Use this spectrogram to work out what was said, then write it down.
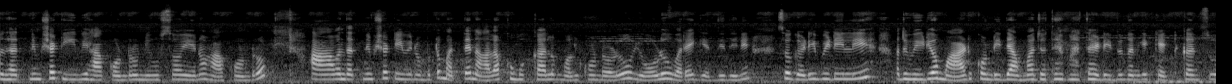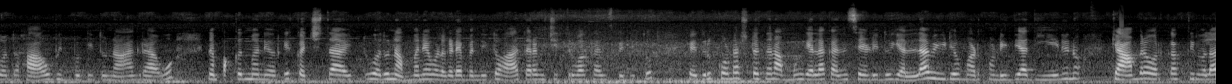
ಒಂದು ಹತ್ತು ನಿಮಿಷ ಟಿ ವಿ ಹಾಕ್ಕೊಂಡ್ರು ನ್ಯೂಸೋ ಏನೋ ಹಾಕ್ಕೊಂಡ್ರು ಒಂದು ಹತ್ತು ನಿಮಿಷ ಟಿ ವಿ ನೋಡ್ಬಿಟ್ಟು ಮತ್ತೆ ನಾಲ್ಕು ಮುಕ್ಕಾಲು ಮಲ್ಕೊಂಡವಳು. ಏಳುವರೆಗೆ ಗೆದ್ದಿದ್ದೀನಿ. ಸೊ, ಗಡಿ ಬಿಡಿಲಿ ಅದು ವಿಡಿಯೋ ಮಾಡಿಕೊಂಡಿದ್ದೆ. ಅಮ್ಮ ಜೊತೆ ಮಾತಾಡಿದ್ದು. ನನಗೆ ಕೆಟ್ಟ ಕನಸು, ಅದು ಹಾವು ಬಿದ್ದುಬಿಟ್ಟಿತ್ತು ನಾಗರಾವು ನಮ್ಮ ಪಕ್ಕದ ಮನೆಯವ್ರಿಗೆ ಕಚ್ತಾ ಇತ್ತು. ಅದು ನಮ್ಮನೆ ಒಳಗಡೆ ಬಂದಿತ್ತು. ಆ ಥರ ವಿಚಿತ್ರವಾಗಿ ಕನಸು ಬಿದ್ದಿತ್ತು. ಹೆದರ್ಕೊಂಡು ಅಷ್ಟೊತ್ತಿನಲ್ಲಿ ಅಮ್ಮಂಗೆಲ್ಲ ಕನಸು ಹೇಳಿದ್ದು, ಎಲ್ಲ ವೀಡಿಯೋ ಮಾಡ್ಕೊಂಡಿದ್ದೆ, ಅದು ಏನೇನೋ ಕ್ಯಾಮ್ರಾ ವರ್ಕ್ ಆಗ್ತಿಲ್ವಲ್ಲ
